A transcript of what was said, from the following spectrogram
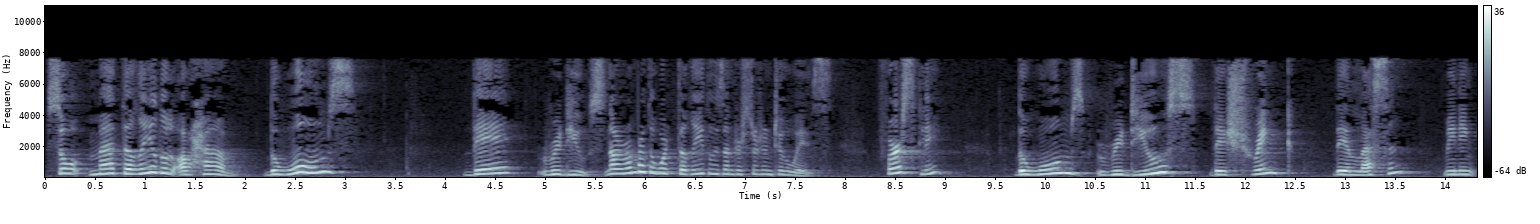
So مَا تَغِيضُ الْأَرْحَامِ The wombs, they reduce. Now remember the word تغيض is understood in two ways. Firstly, the wombs reduce, they shrink, they lessen, meaning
